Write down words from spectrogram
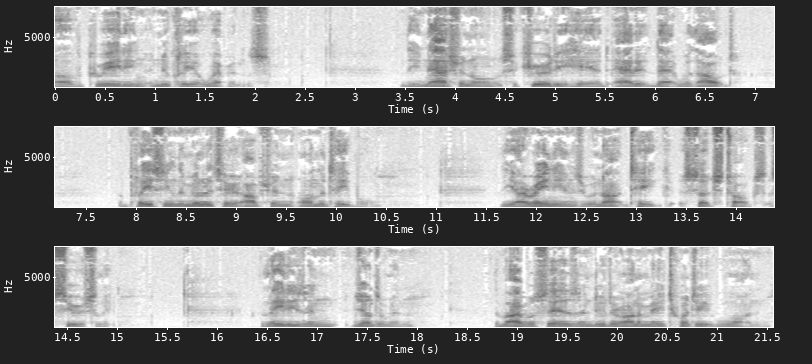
of creating nuclear weapons. The national security head added that without placing the military option on the table, the Iranians will not take such talks seriously. Ladies and gentlemen, the Bible says in Deuteronomy 21,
